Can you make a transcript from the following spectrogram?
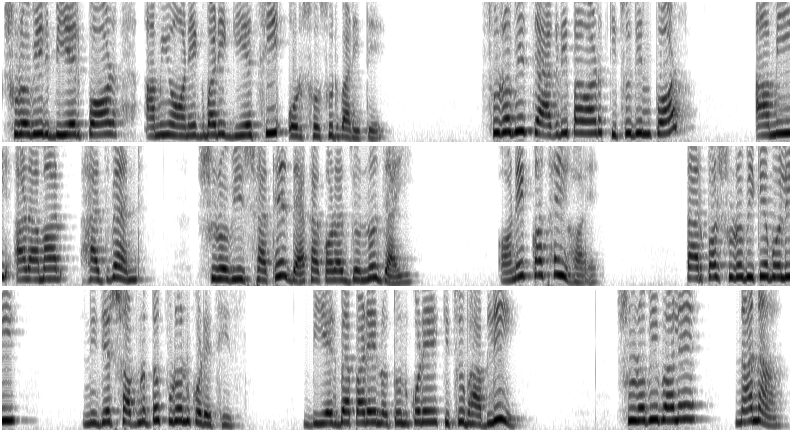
সুরভির বিয়ের পর আমি অনেকবারই গিয়েছি ওর শ্বশুর বাড়িতে। সুরভির চাকরি পাওয়ার কিছুদিন পর আমি আর আমার হাজব্যান্ড সুরভির সাথে দেখা করার জন্য যাই। অনেক কথাই হয়। তারপর সুরভিকে বলি, নিজের স্বপ্ন তো পূরণ করেছিস। বিয়ের ব্যাপারে নতুন করে কিছু ভাবলি? সুরভি বলে, না না,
